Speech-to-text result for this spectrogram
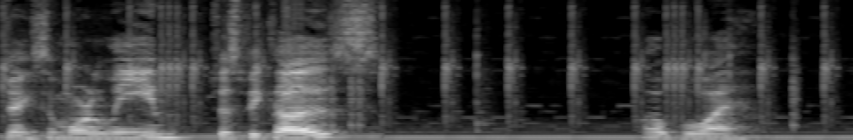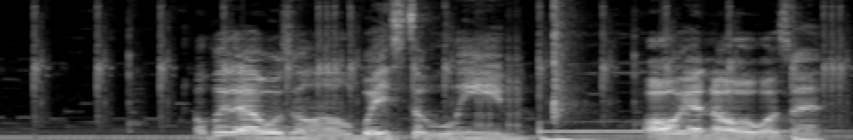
Drink some more lean, just because. Oh boy. Hopefully that wasn't a waste of lean. Oh yeah, no it wasn't.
